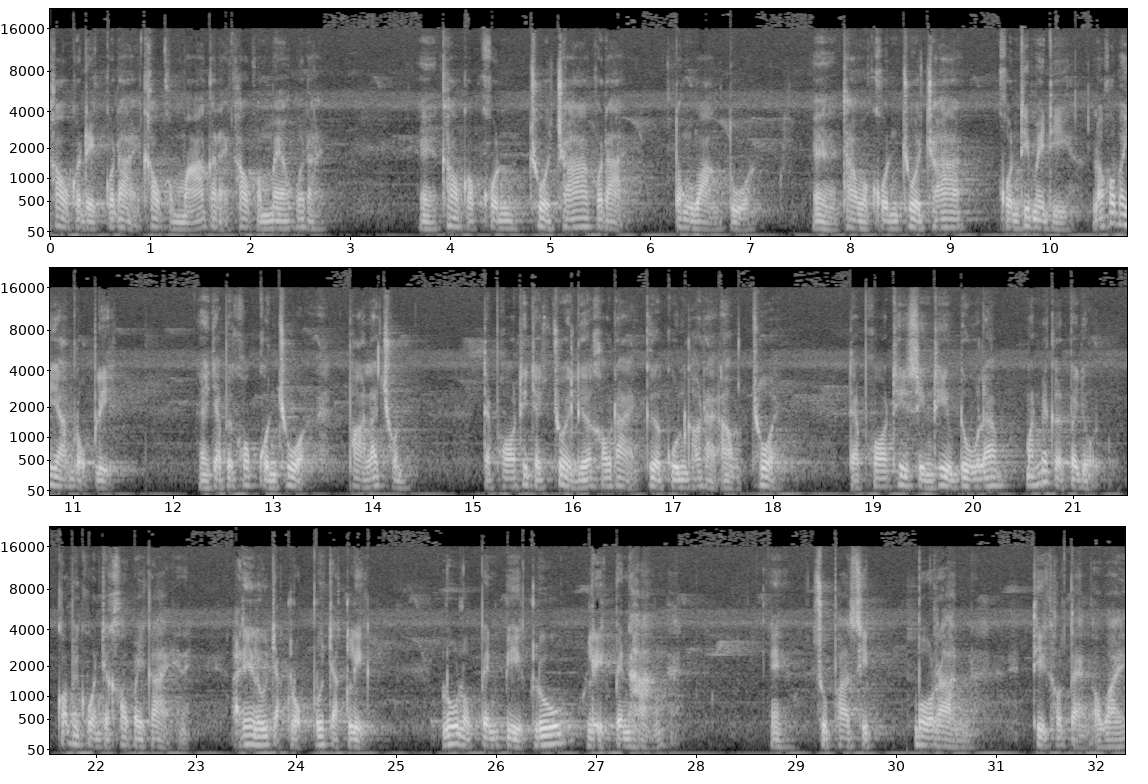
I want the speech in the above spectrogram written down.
เข้ากับเด็กก็ได้ เข้ากับหมาก็ได้ เข้ากับแมวก็ได้ เข้ากับคนชั่วช้าก็ได้ ต้องวางตัว ถ้าว่าคนชั่วช้าคนที่ไม่ดีเราก็พยายามหลบหลีกอย่าไปคบคนชั่วพาละชน แต่พอที่จะช่วยเหลือเขาได้ เกื้อกูลเขาได้เอาช่วย แต่พอที่สิ่งที่ดูแล้วมันไม่เกิดประโยชน์ ก็ไม่ควรจะเข้าไปใกล้อันนี้รู้จักหลบรู้จักหลีก รู้หลบเป็นปีกรู้หลีกเป็นหางสุภาษิตโบราณที่เขาแต่งเอาไว้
